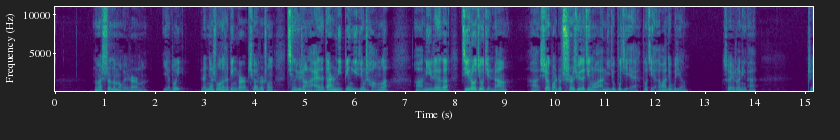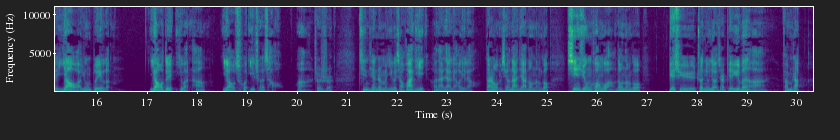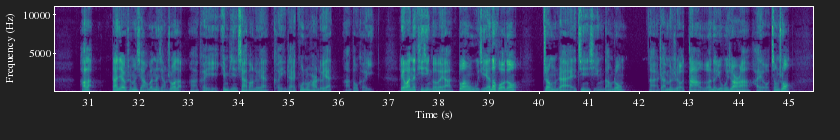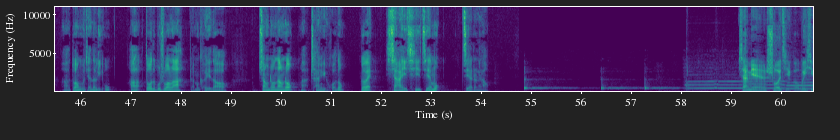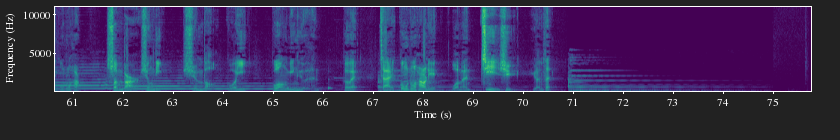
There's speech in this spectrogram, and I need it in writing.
那么是那么回事儿吗？也对，人家说的是病根儿，确实从情绪上来的。但是你病已经成了啊，你这个肌肉就紧张啊，血管就持续的痉挛，你就不解，不解的话就不行。所以说，你看这药啊，用对了。药对一碗汤，药错一车草啊！这是今天这么一个小话题，和大家聊一聊。当然，我们希望大家都能够心胸宽广，都能够别去钻牛角尖，别郁闷啊，犯不上。好了，大家有什么想问的、想说的啊，可以音频下方留言，可以在公众号留言啊，都可以。另外呢，提醒各位啊，端午节的活动正在进行当中啊，咱们是有大额的优惠券啊，还有赠送啊，端午节的礼物。好了，多的不说了啊，咱们可以到商城当中啊参与活动。各位，下一期节目接着聊。下面说几个微信公众号：蒜瓣兄弟、寻宝国医、光明远。各位在公众号里，我们继续缘分。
